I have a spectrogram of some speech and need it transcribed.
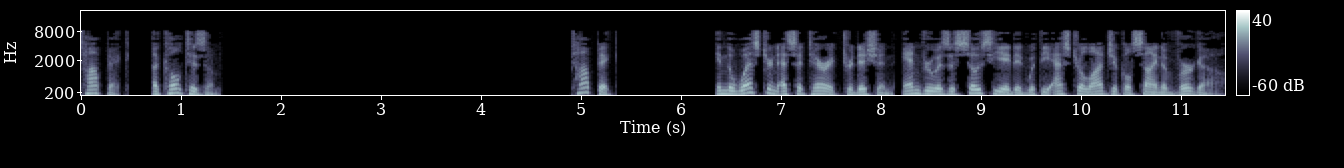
Topic: Occultism. Topic: In the Western esoteric tradition, Andrew is associated with the astrological sign of Virgo.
